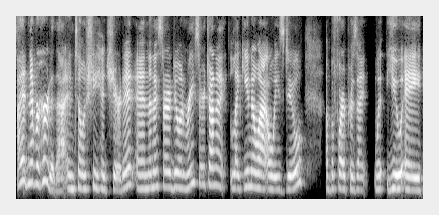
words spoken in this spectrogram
I had never heard of that until she had shared it. And then I started doing research on it, like you know, I always do uh, before I present with you a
